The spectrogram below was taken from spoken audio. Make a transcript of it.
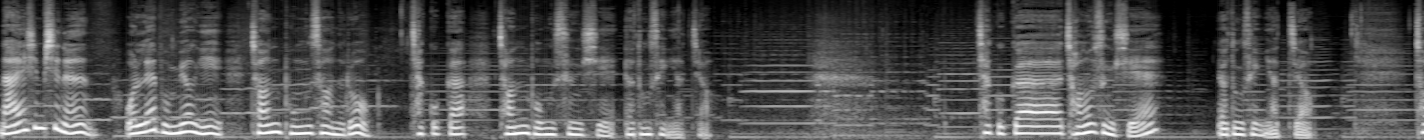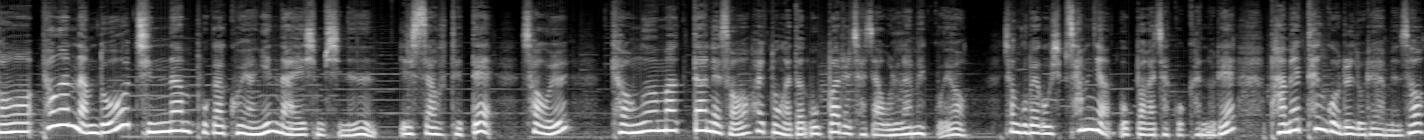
나혜심 씨는 원래 본명이 전봉선으로 작곡가 전봉승 씨의 여동생이었죠. 작곡가 전호승 씨의 여동생이었죠. 저 평안남도 진남포가 고향인 나혜심 씨는 일사후퇴 때 서울 경음악단에서 활동하던 오빠를 찾아 월남했고요. 1953년 오빠가 작곡한 노래 밤의 탱고를 노래하면서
